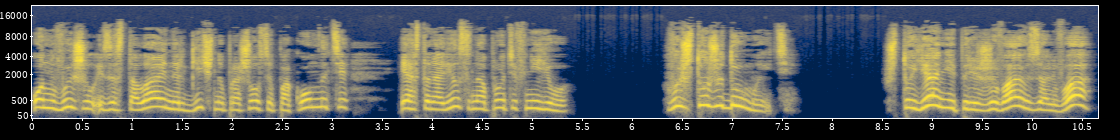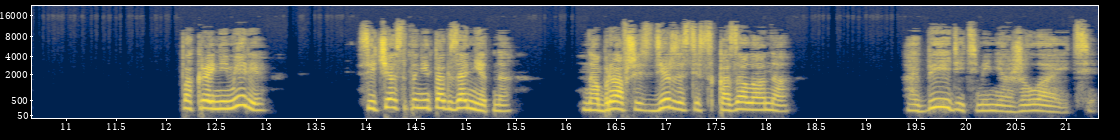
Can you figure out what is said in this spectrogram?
Он вышел из-за стола, энергично прошелся по комнате и остановился напротив нее. — Вы что же думаете? Что я не переживаю за льва? — По крайней мере, Сейчас это не так заметно. Набравшись дерзости, сказала она. «Обидеть меня желаете?»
